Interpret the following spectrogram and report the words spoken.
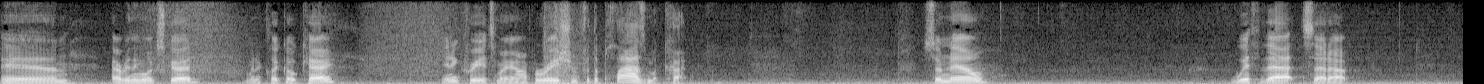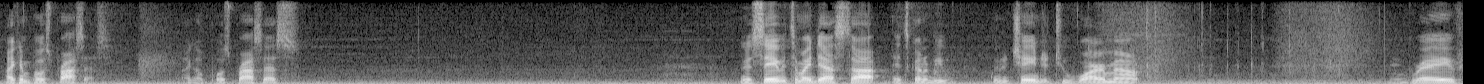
and everything looks good. I'm going to click OK and it creates my operation for the plasma cut. So now with that set up I can post process. I go post process I'm going to save it to my desktop. It's going to be I'm going to change it to wire mount engrave.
